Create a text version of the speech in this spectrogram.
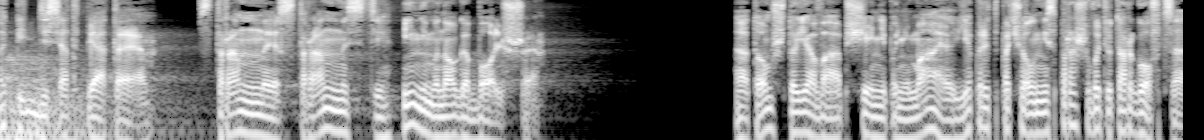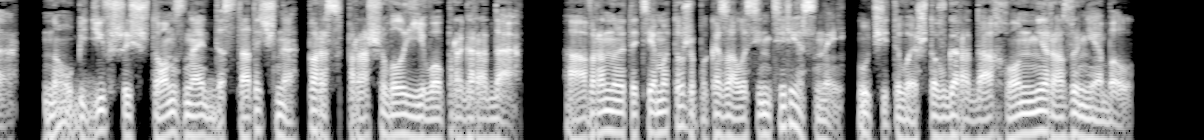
Глава 55. Странные странности и немного больше. О том, что я вообще не понимаю, я предпочел не спрашивать у торговца, но, убедившись, что он знает достаточно, пораспрашивал его про города. Аврану эта тема тоже показалась интересной, учитывая, что в городах он ни разу не был.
